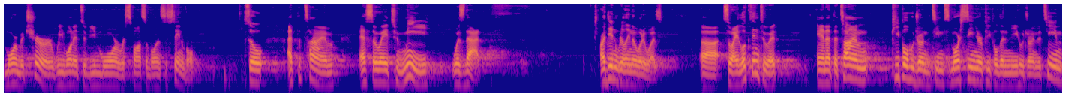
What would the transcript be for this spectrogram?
more mature, we wanted to be more responsible and sustainable. So at the time, SOA to me was that. I didn't really know what it was. Uh, so I looked into it, and at the time, people who joined the team, more senior people than me who joined the team,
